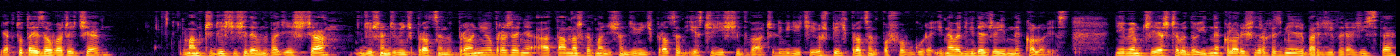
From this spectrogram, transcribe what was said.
Jak tutaj zauważycie, mam 37,20, 99% w broni obrażenia, a tam na przykład mam 99% i jest 32, czyli widzicie, już 5% poszło w górę i nawet widać, że inny kolor jest. Nie wiem, czy jeszcze będą inne kolory się trochę zmieniać, bardziej wyraziste.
